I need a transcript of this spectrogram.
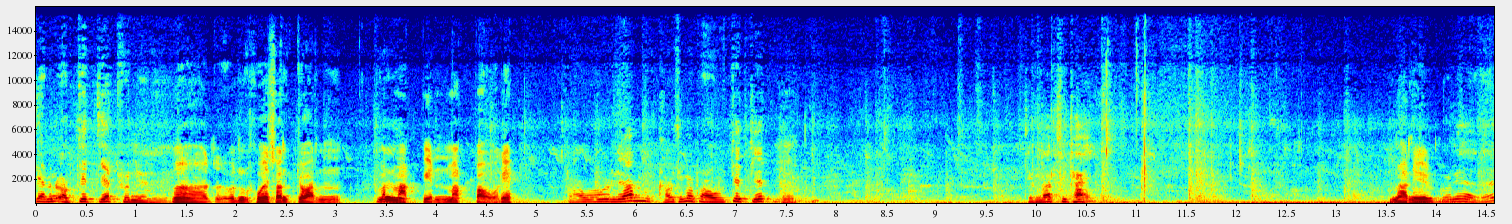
ยังมันออกเจ็ดเจ็ดคนเนี่ยเลยอ่าหวยสัญจรมันมักเปลี่ยนมักเป่าเด้เป่าเลี้ยมเขาจะมาเป่าเจ็ดเจ็ดจังหวัดสุไทยบาทนี้ก็เนี่ยเด้อ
